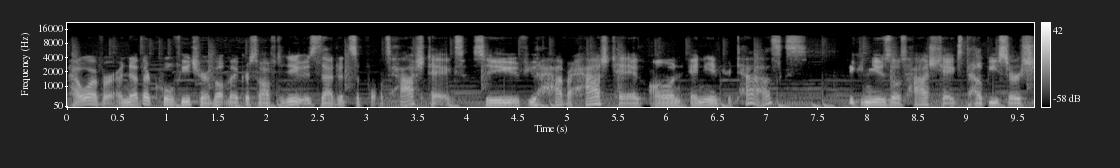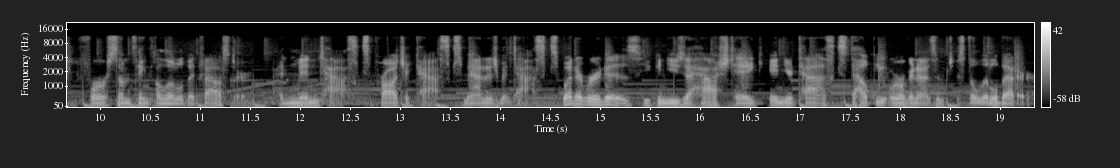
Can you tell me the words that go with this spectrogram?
However, another cool feature about Microsoft To Do is that it supports hashtags. So if you have a hashtag on any of your tasks, you can use those hashtags to help you search for something a little bit faster. Admin tasks, project tasks, management tasks, whatever it is, you can use a hashtag in your tasks to help you organize them just a little better.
